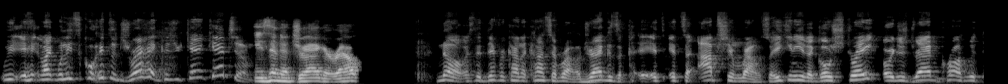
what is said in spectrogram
We like when he scores, it's a drag because you can't catch him. Isn't a drag a route? No, it's a different kind of concept route. A drag is a it's it's an option route, so he can either go straight or just drag across. With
